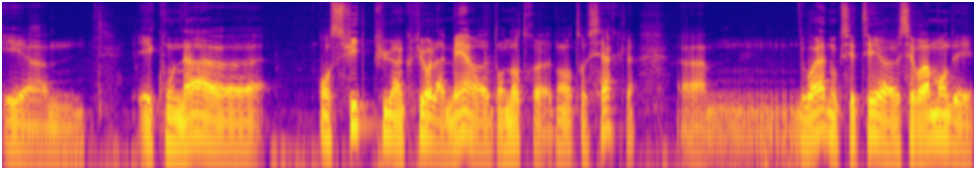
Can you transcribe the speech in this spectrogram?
et, et qu'on a ensuite pu inclure la mère dans notre, dans notre cercle. voilà, donc c'était, c'est vraiment des,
